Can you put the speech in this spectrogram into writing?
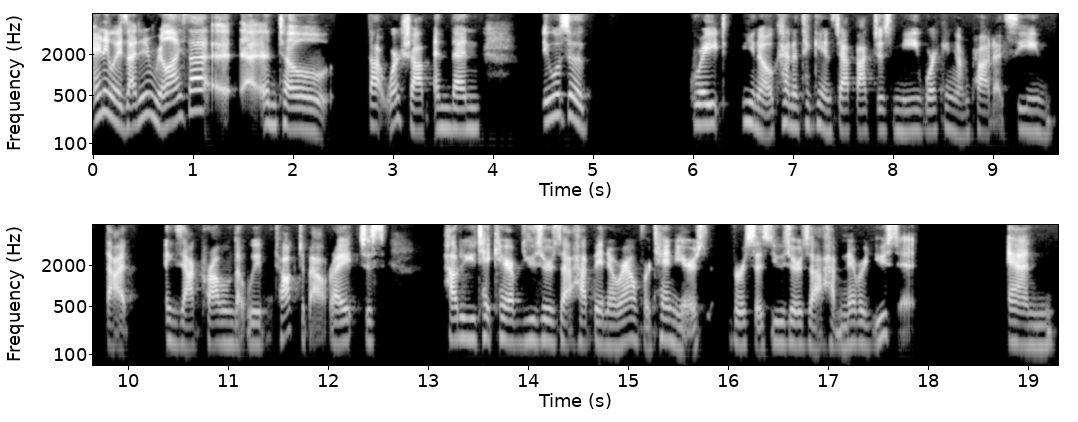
anyways, I didn't realize that uh, until that workshop. And then it was a great, you know, kind of taking a step back, just me working on products, seeing that exact problem that we've talked about, right? Just how do you take care of users that have been around for 10 years versus users that have never used it? And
